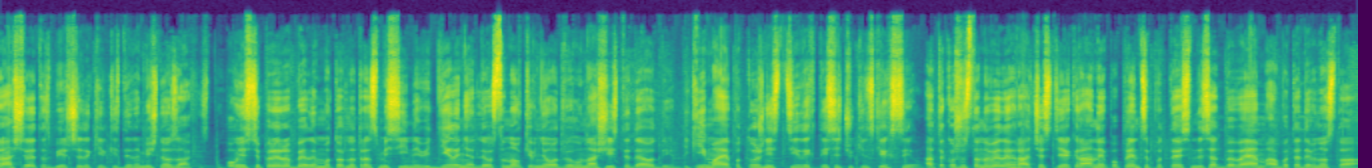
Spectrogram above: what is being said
покращили та збільшили кількість динамічного захисту. Повністю переробили моторно-трансмісійне відділення для установки в нього двигуна 6TD1, який має потужність цілих тисячу кінських сил. А також установили грачасті екрани по принципу Т-70БВМ або Т-90А.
